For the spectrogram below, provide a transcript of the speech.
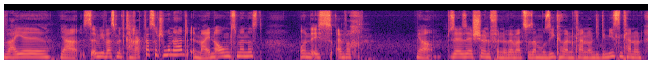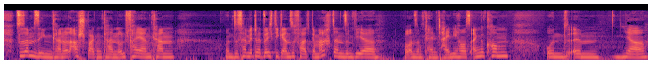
weil ja, es irgendwie was mit Charakter zu tun hat, in meinen Augen zumindest. Und ich es einfach ja, sehr, sehr schön finde, wenn man zusammen Musik hören kann und die genießen kann und zusammen singen kann und abspacken kann und feiern kann. Und das haben wir tatsächlich die ganze Fahrt gemacht. Dann sind wir bei unserem kleinen Tiny House angekommen und ähm, ja,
